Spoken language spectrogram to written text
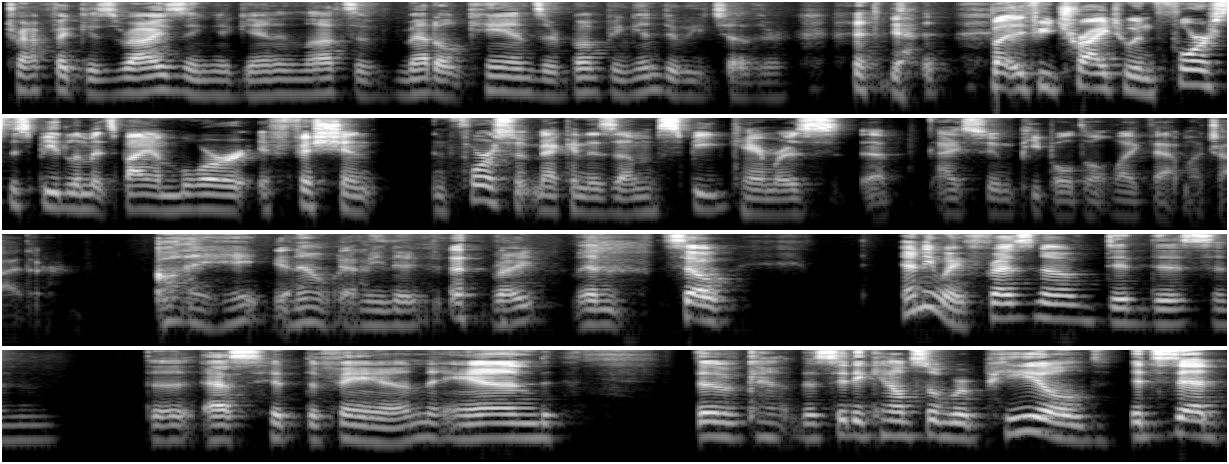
traffic is rising again and lots of metal cans are bumping into each other. yeah. But if you try to enforce the speed limits by a more efficient enforcement mechanism, speed cameras, uh, I assume people don't like that much either. Oh, they hate. Yeah, no, yeah. I mean, it, right? And so, anyway, Fresno did this, and the S hit the fan, and the the city council repealed. It said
